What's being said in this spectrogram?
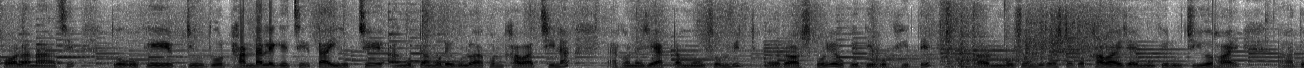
ফল আনা আছে। তো ওকে যেহেতু ওর ঠান্ডা লেগেছে, তাই হচ্ছে আঙুর টাঙুর এগুলো এখন খাওয়াচ্ছি না। এখন এই যে একটা মৌসম্বির রস করে ওকে দেবো খেতে। আর মৌসম্বি রসটা তো খাওয়াই যায়, মুখে রুচিও হয়। তো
